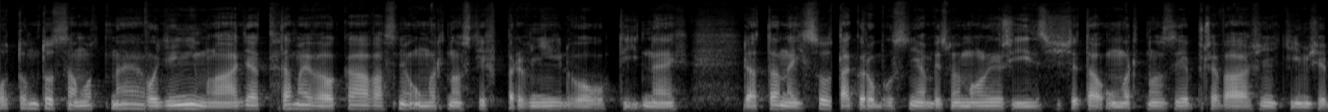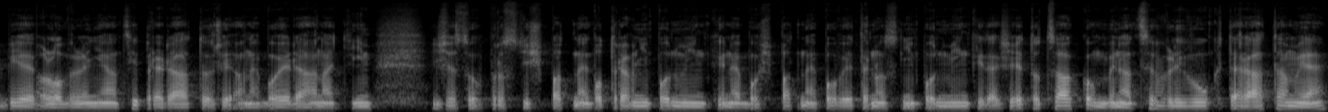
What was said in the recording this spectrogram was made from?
Potom to samotné vodění mláďat, tam je velká vlastně umrtnost těch prvních dvou týdnech. Data nejsou tak robustní, aby jsme mohli říct, že ta umrtnost je převážně tím, že by je lovili nějací predátoři, anebo je dána tím, že jsou prostě špatné potravní podmínky nebo špatné povětrnostní podmínky, takže je to celá kombinace vlivů, která tam je.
